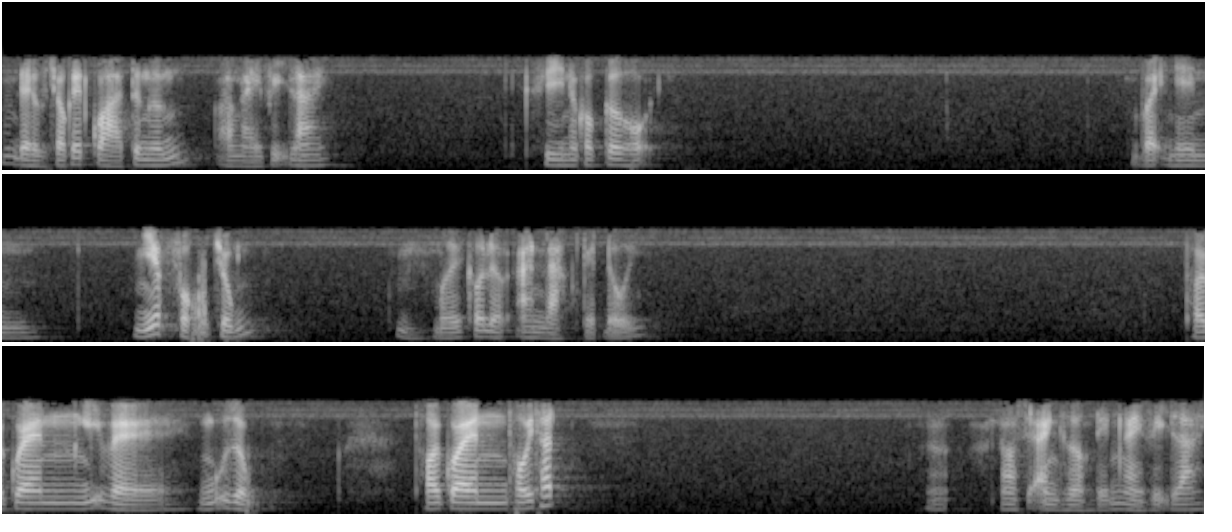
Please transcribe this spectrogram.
đều cho kết quả tương ứng ở ngày vị lai. Khi nó có cơ hội vậy nên nhiếp phục chúng mới có được an lạc tuyệt đối. Thói quen nghĩ về ngũ dục, thói quen thối thất, nó sẽ ảnh hưởng đến ngày vị lai.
